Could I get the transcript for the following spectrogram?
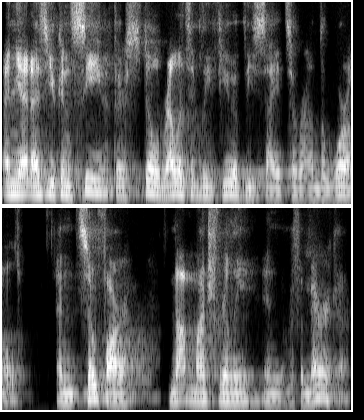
And yet, as you can see, there's still relatively few of these sites around the world. And so far, not much really in North America.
